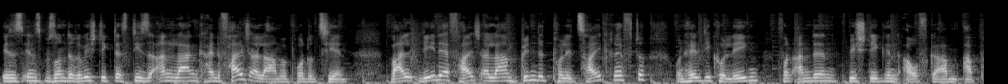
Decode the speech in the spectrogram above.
ist es insbesondere wichtig, dass diese Anlagen keine Falschalarme produzieren, weil jeder Falschalarm bindet Polizeikräfte und hält die Kollegen von anderen wichtigen Aufgaben ab.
